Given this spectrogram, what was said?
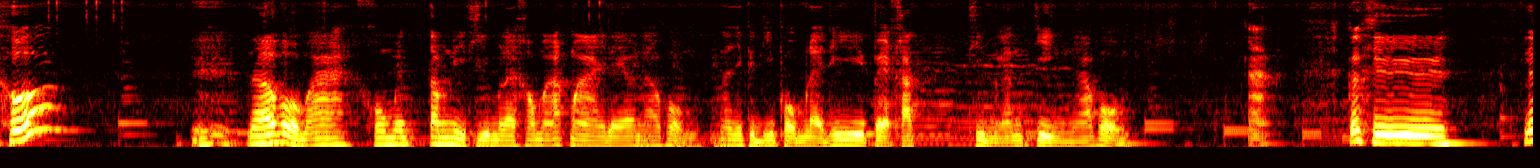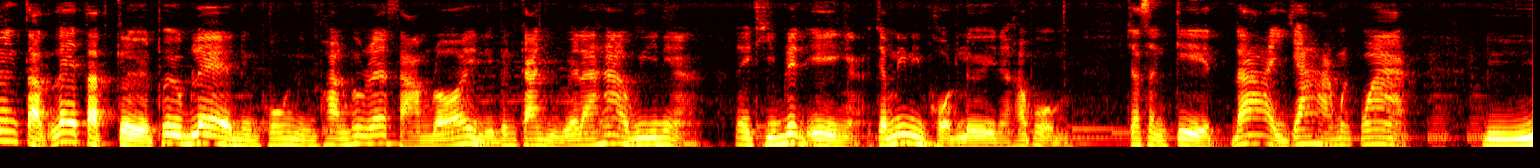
โห นะครับผมอะคงไม่ตำหนิทีมอะไรเขามากมายแล้วนะครับผมน่าจะผิดที่ผมแหละที่ไปคัดทีมกันจริงนะครับผมอะก็คือเรื่องตัดแร่ตัดเกิดเพิ่มแร่หนึ่งพงหนึ่งพันเพิ่มแร่สามร้อยหรือเป็นการอยู่เวลาห้าวิเนี่ยในทีมเล่นเองอะจะไม่มีผลเลยนะครับผมจะสังเกตได้ยากมากๆ หรือ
